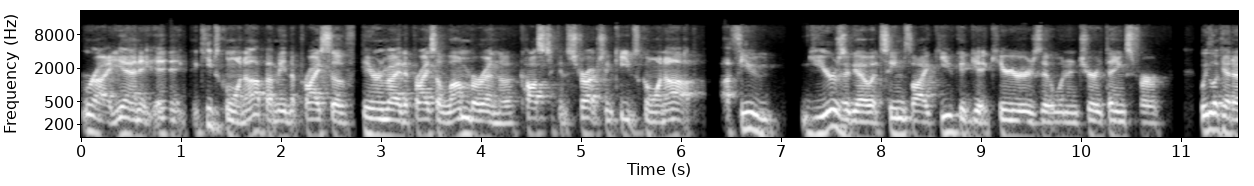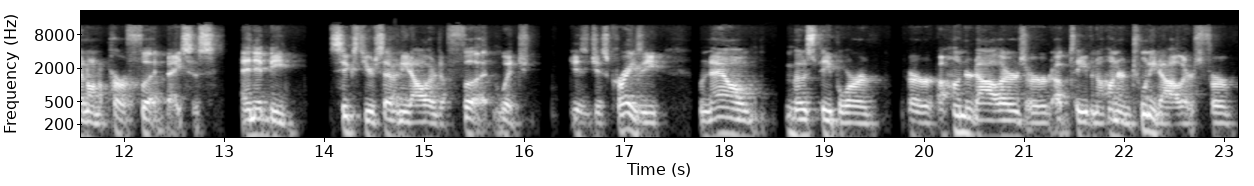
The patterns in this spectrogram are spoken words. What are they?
Right. Yeah. And it, it, it keeps going up. I mean, the price of hearing about the price of lumber and the cost of construction keeps going up. A few years ago, it seems like you could get carriers that would insure things for, we look at it on a per foot basis, and it'd be 60 or $70 a foot, which is just crazy. Now most people are, are $100 or up to even $120 for,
